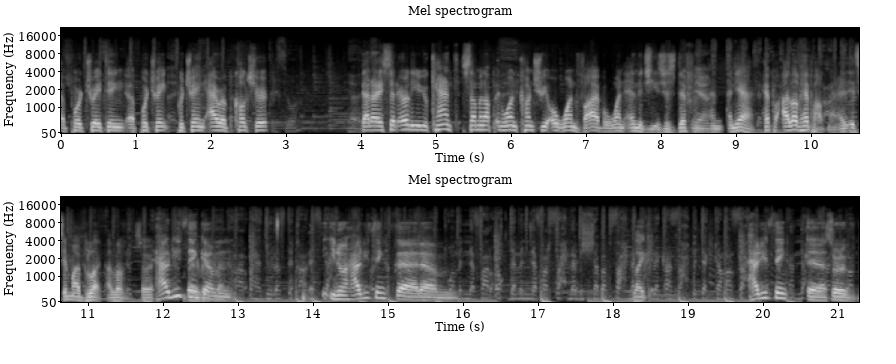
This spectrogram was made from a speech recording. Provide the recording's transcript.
uh, portraying uh, portraying portraying Arab culture. That I said earlier, you can't sum it up in one country or one vibe or one energy. It's just different. Yeah. And and yeah, hip I love hip hop, man. It's in my blood. I love it. So how do you Very, think very um you know how do you think that um like how do you think uh, sort of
